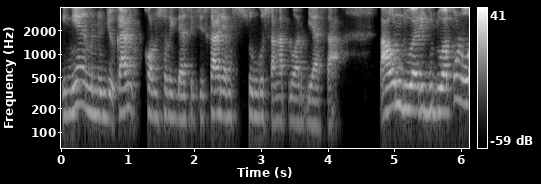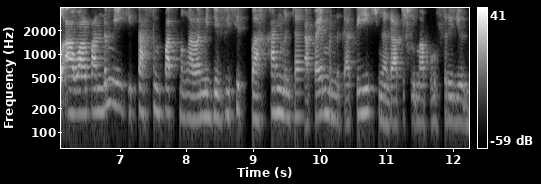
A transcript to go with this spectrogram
Ini yang menunjukkan konsolidasi fiskal yang sungguh sangat luar biasa. Tahun 2020 awal pandemi kita sempat mengalami defisit bahkan mencapai mendekati 950 triliun.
